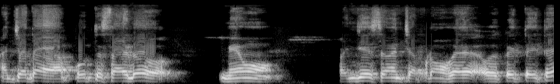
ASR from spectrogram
అంచేత పూర్తి స్థాయిలో మేము పనిచేసామని చెప్పడం ఒక ఒక ఎత్తు అయితే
